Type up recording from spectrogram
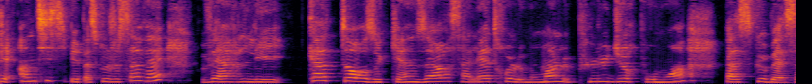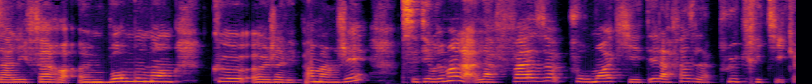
j'ai anticipé parce que je savais vers les 14-15 heures, ça allait être le moment le plus dur pour moi parce que ben, ça allait faire un bon moment que euh, j'avais pas mangé. C'était vraiment la, phase pour moi qui était la phase la plus critique.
